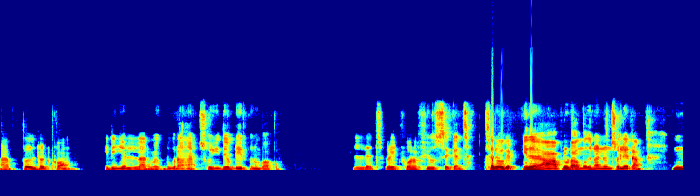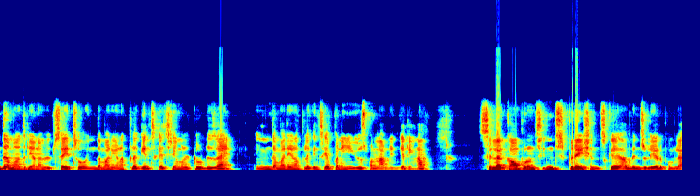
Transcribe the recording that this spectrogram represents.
ஆப்பிள் டாட் காம் இது எல்லாருமே கொடுக்குறாங்க. ஸோ இது எப்படி இருக்குன்னு பார்ப்போம். Let's wait for a few seconds சரி ஓகே இதை அப்லோட் ஆகும்போது நான் இன்னொன்று சொல்லிடுறேன். இந்த மாதிரியான வெப்சைட்ஸோ இந்த மாதிரியான பிளகின்ஸ் ஹெச்டிஎம்எல் டு டிசைன் இந்த மாதிரியான பிளகின்ஸ் எப்போ நீங்கள் யூஸ் பண்ணலாம் அப்படின்னு கேட்டிங்கன்னா சில காம்பனன்ட்ஸ் இன்ஸ்பிரேஷன்ஸ்க்கு அப்படின்னு சொல்லி எடுப்போம்ல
